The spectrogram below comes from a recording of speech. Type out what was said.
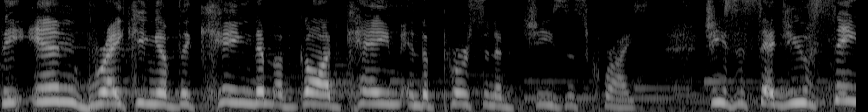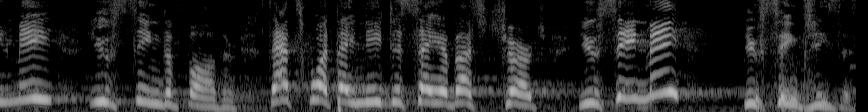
The inbreaking of the kingdom of God came in the person of Jesus Christ. Jesus said, You've seen me, you've seen the Father. That's what they need to say of us, church. You've seen me, you've seen Jesus.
